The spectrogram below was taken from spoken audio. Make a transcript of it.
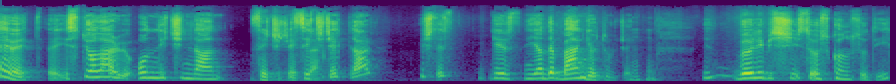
Evet e, istiyorlar ve onun içinden seçecekler. seçecekler. İşte gerisini ya da ben götüreceğim. Böyle bir şey söz konusu değil.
